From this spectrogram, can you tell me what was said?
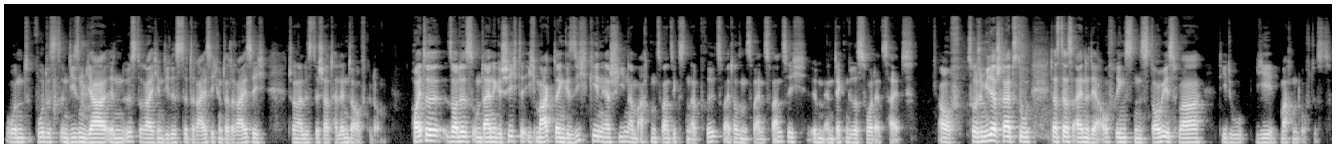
und wurdest in diesem Jahr in Österreich in die Liste 30 unter 30 journalistischer Talente aufgenommen. Heute soll es um deine Geschichte Ich mag dein Gesicht gehen, erschienen am 28. April 2022 im Entdecken-Ressort der Zeit. Auf Social Media schreibst du, dass das eine der aufregendsten Stories war, die du je machen durftest.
